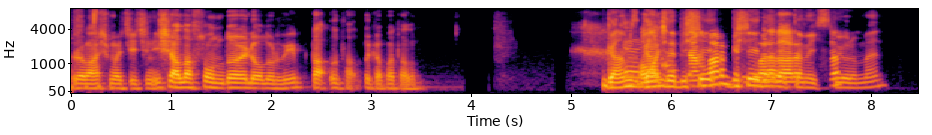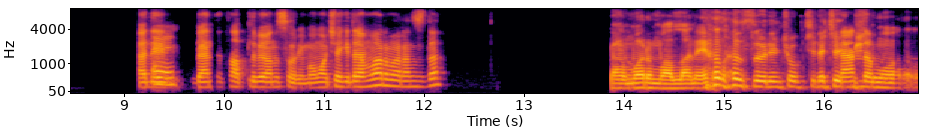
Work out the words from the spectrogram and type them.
Rövanş maçı için. İnşallah sonunda öyle olur diyeyim. Tatlı tatlı kapatalım. Gamze, Evet. Gamze maçı bir şey var mı bir şey daha eklemek aranızda? istiyorum ben. Hadi Evet. ben de tatlı bir anı sorayım. O maça giden var mı aranızda? Ben varım vallahi ne yalan söyleyeyim. Çok çile çekmiştim varım. o arada.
